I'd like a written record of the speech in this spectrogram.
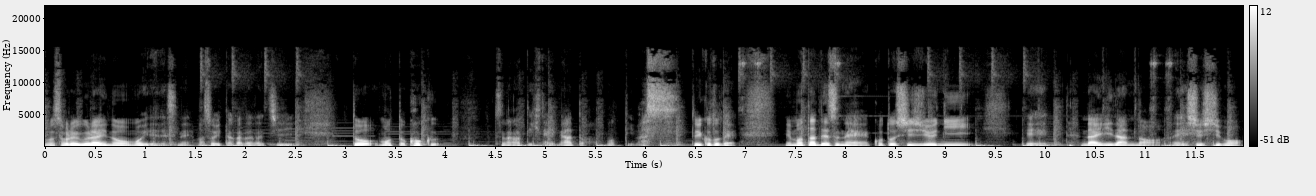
まあ、それぐらいの思いでですね、まあ、そういった方たちともっと濃くつながっていきたいなと思っています。ということで、またですね、今年中に、えー、第2弾の出資も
